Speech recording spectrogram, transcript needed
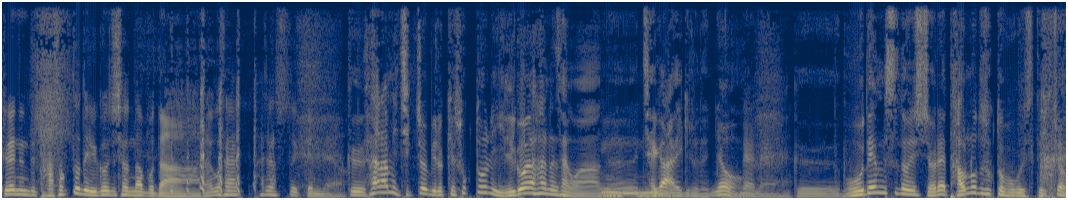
그랬는데 다 속도도 읽어주셨나 보다라고 생각하실 수도 있겠네요. 그 사람이 직접 이렇게 속도를 읽어야 하는 상황은 음. 제가 알기로는요. 네네. 그 모뎀 쓰던 시절에 다운로드 속도 보고 있을 때 있죠.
